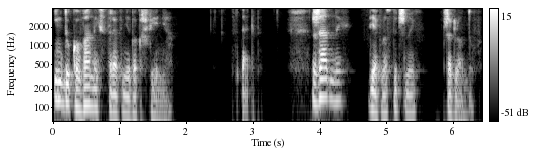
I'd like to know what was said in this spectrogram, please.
indukowanych stref niedokrwienia. Spekt. Żadnych diagnostycznych przeglądów.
